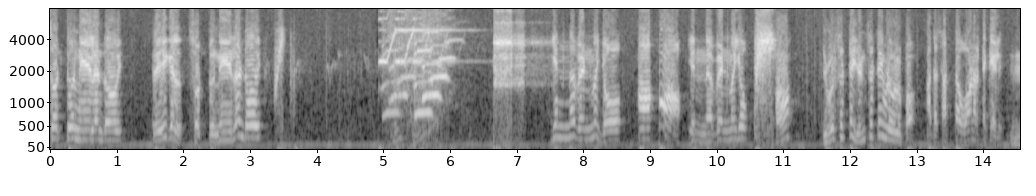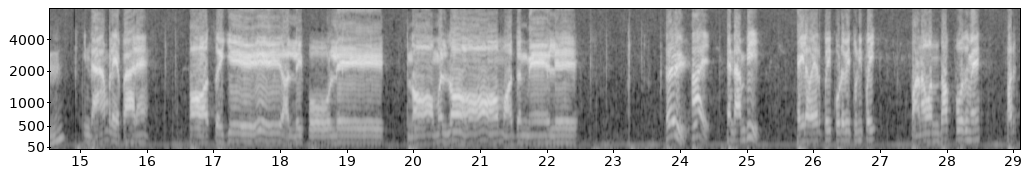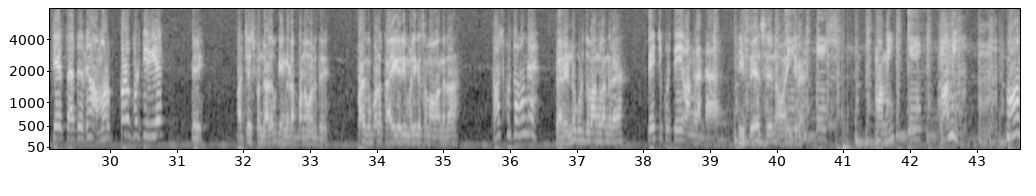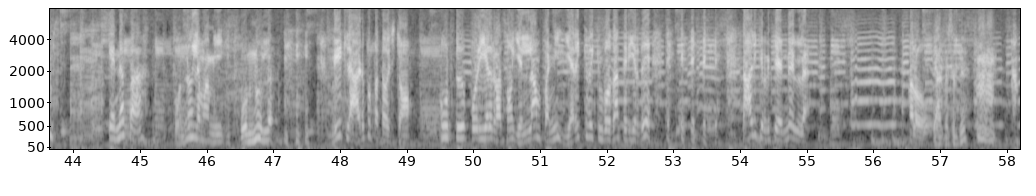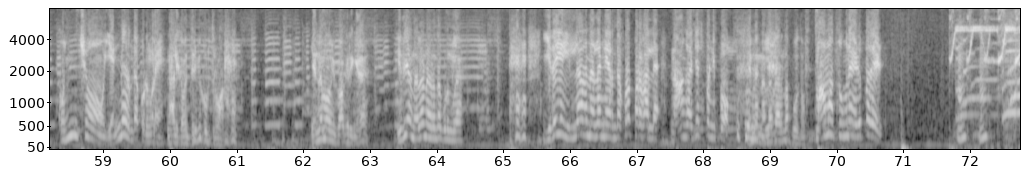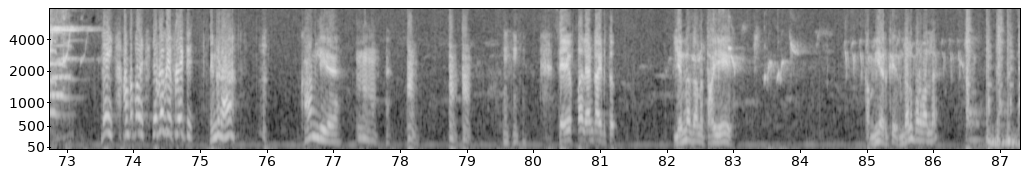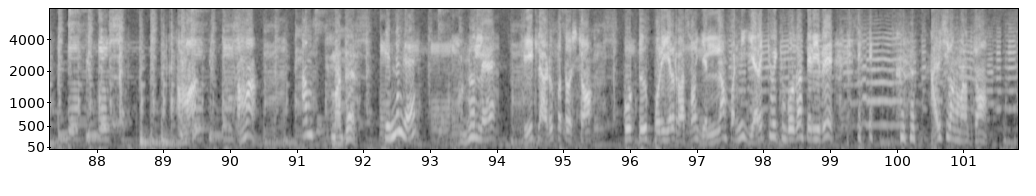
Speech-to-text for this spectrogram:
சொட்டு நீலண்டோய். ரீகல் சொட்டு நீலண்டோய். என்ன வெண்மையோ? என்ன வெண்மையோ? இவர் சட்டை என் சட்டை விட வெளுப்பா? அத சட்ட ஓனர்ட்ட கேளு. இந்த ஆம்பளைய பாரு. ஆசையே அலை போலே. நாமெல்லாம் அதன் மேலே. ஹாய் என் அம்பி கையில வயற்பை கூடவே துணிப்பை பணம் வந்தா போதுமே. பர்ச்சேஸ் அது இதுன்னு அமர்க்கடப்படுத்திருவிய டேய் பர்ச்சேஸ் பண்ற அளவுக்கு எங்கடா பணம் வருது? பழக்கம் போல காய்கறி மளிகை சாமான் வாங்கதான் காசு கொடுத்தா வாங்குற. வேற என்ன கொடுத்து வாங்கலாங்கிற? பேச்சு கொடுத்தே வாங்கலாம்டா. நீ பேசு நான் வாங்கிக்கிறேன். மாமி மாமி மாம்ஸ். என்னப்பா? ஒண்ணும் இல்ல மாமி. ஒண்ணும் இல்ல. வீட்ல அடுப்பு பத்த வச்சிட்டோம். கூட்டு பொரியல் ரசம் எல்லாம் பண்ணி இறக்கி வைக்கும் போதுதான் தெரியறது. தாளிக்கிறதுக்கு என்ன இல்ல. ஹலோ. யார் பேசுறது? கொஞ்சம் எண்ணெய் இருந்தா கொடுங்களேன். நாளைக்கு அவன் திருப்பி கொடுத்துருவான். என்ன மாமி பாக்குறீங்க? இதே நல்ல இருந்தா கொடுங்களேன். இதயம் இல்லாத நல்ல நேரம் இருந்தா கூட பரவாயில்ல. நாங்க அட்ஜஸ்ட் பண்ணிப்போம். என்ன நல்லதா இருந்தா போதும். மாமா தூங்குனா எழுப்பதே டேய் அங்க பாரு எவ்வளவு பெரிய ஃபிளைட் எங்கடா? காணலையே. சேஃபா லேண்ட் ஆயிடுத்து. என்னதான தாயே? கம்மியா இருக்கு இருந்தாலும் பரவாயில்ல. அம்மா அம்மா. அம். மதர். என்னங்க? ஒண்ணும் இல்ல. வீட்ல அடுப்பத்த வச்சிட்டோம். கூட்டு பொரியல் ரசம் எல்லாம் பண்ணி இறக்கி வைக்கும் போதுதான் தெரியுது. அரிசி வாங்க மறந்துட்டோம்.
